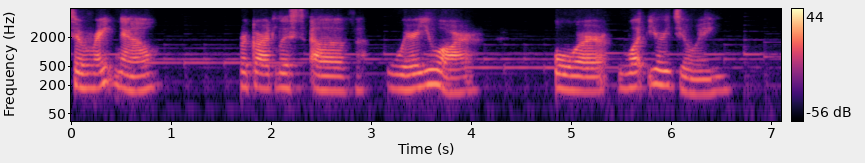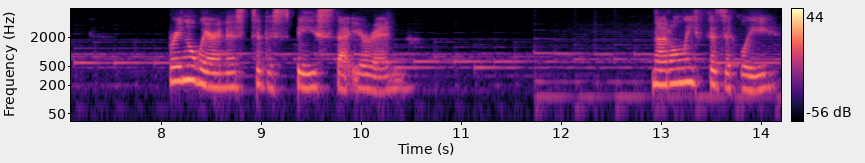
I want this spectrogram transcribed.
So, right now, regardless of where you are or what you're doing, bring awareness to the space that you're in. Not only physically,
